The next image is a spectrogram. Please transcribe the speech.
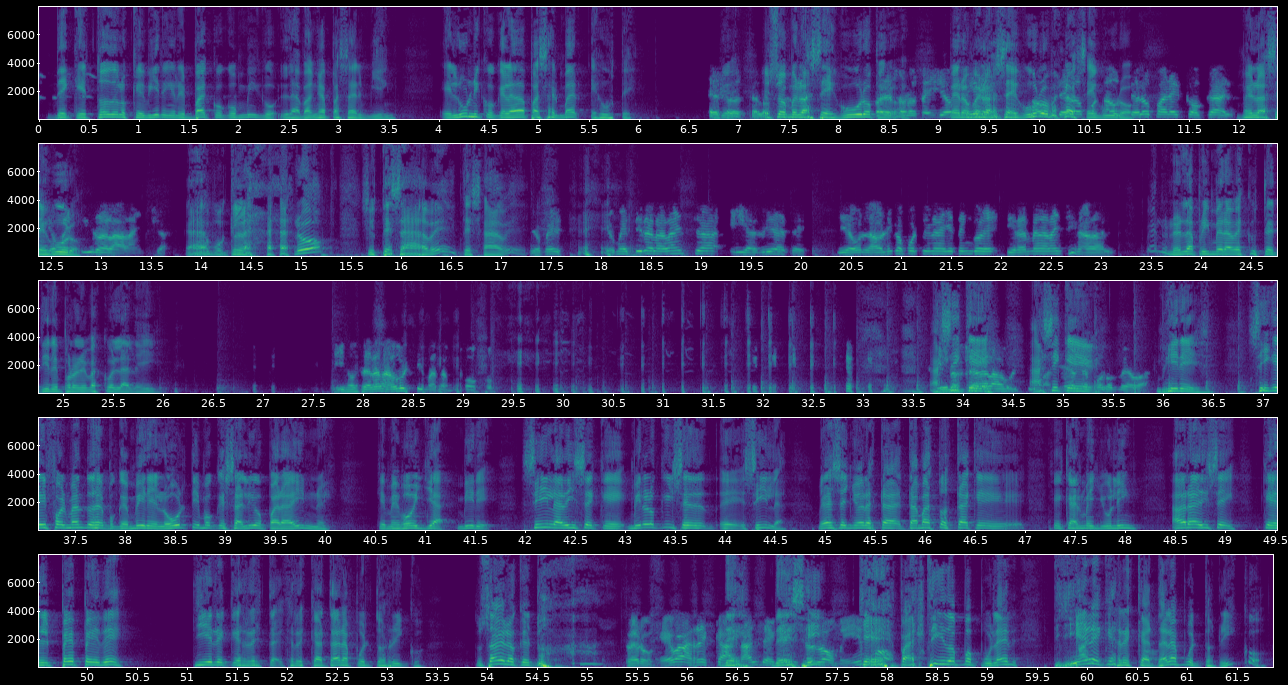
de que todos los que vienen en el barco conmigo la van a pasar bien. El único que la va a pasar mal es usted. Eso, Yo- se lo- eso me lo aseguro, pero pero, yo. me lo aseguro, me lo aseguro. lo para el cocal. Me lo aseguro. Yo me tiro de la lancha. Ah, pues claro. Si usted sabe, usted sabe. Yo me, yo me tiro de la lancha y olvídate. Y la única oportunidad que tengo es tirarme de la lancha y nadar. Bueno, no es la primera vez que usted tiene problemas con la ley. Y no será la última tampoco. Así no que, así que, mire, sigue informándose porque mire, lo último que salió para irnos, que me voy ya. Mire, Sila dice que, mire lo que dice eh, Sila. Mira, señora, está, está más tostada que, que Carmen Yulín. Ahora dice que el PPD tiene que resta- rescatar a Puerto Rico. ¿Tú sabes lo que tú... Pero ¿qué va a rescatar de, qué? Eso decir es lo mismo. que el Partido Popular tiene que rescatar a Puerto Rico.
